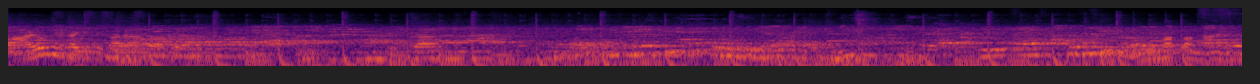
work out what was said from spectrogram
와, 여기는 가격이 가능한 것 같아요. 진짜. 안 나네.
